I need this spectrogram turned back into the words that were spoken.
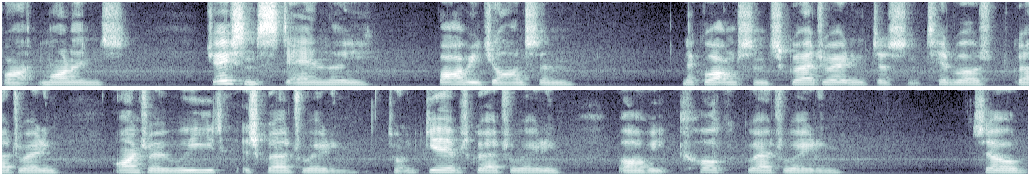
Bryant Mullins, Jason Stanley, Bobby Johnson, Nick Robinson's graduating, Justin Tidwell's graduating, Andre Reed is graduating. Tony Gibbs graduating. Bobby Cook graduating. So,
